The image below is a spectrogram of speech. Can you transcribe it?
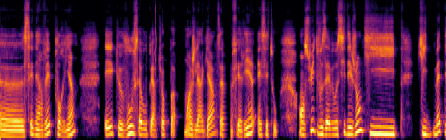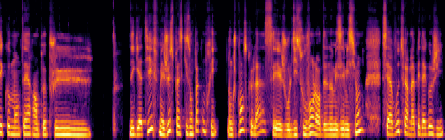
euh, s'énerver pour rien et que vous, ça vous perturbe pas. Moi, je les regarde, ça me fait rire et c'est tout. Ensuite, vous avez aussi des gens qui, qui mettent des commentaires un peu plus négatifs, mais juste parce qu'ils n'ont pas compris. Donc, je pense que là, c'est, je vous le dis souvent lors de mes émissions, c'est à vous de faire de la pédagogie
